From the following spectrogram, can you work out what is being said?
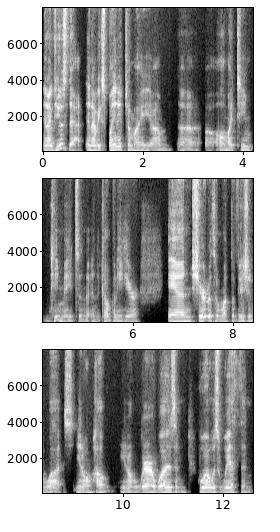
and I've used that, and I've explained it to my um, uh, all my team teammates in the, in the company here, and shared with them what the vision was. You know how you know where I was and who I was with, and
